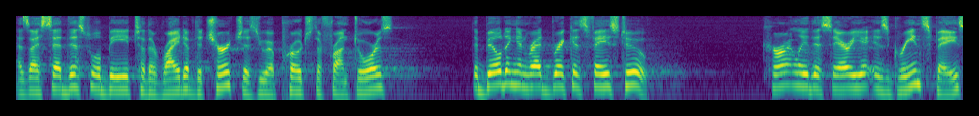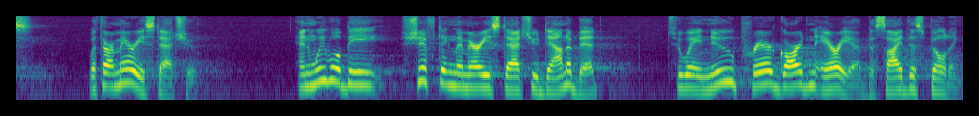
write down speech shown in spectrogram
As I said, this will be to the right of the church as you approach the front doors. The building in red brick is phase two. Currently, this area is green space with our Mary statue. And we will be shifting the Mary statue down a bit to a new prayer garden area beside this building.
